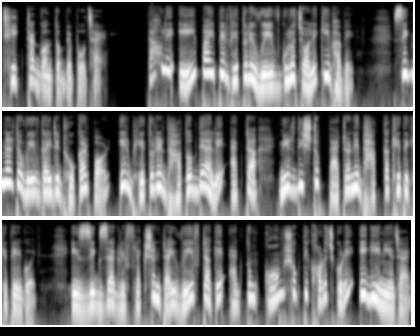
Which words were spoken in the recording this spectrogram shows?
ঠিকঠাক গন্তব্যে পৌঁছায়। তাহলে এই পাইপের ভেতরে ওয়েভগুলো চলে কীভাবে? সিগন্যালটা ওয়েভগাইডে ঢোকার পর এর ভেতরের ধাতব দেয়ালে একটা নির্দিষ্ট প্যাটার্নে ধাক্কা খেতে খেতে এগোয়। এই জিগজ্যাগ রিফ্লেকশনটাই ওয়েভটাকে একদম কম শক্তি খরচ করে এগিয়ে নিয়ে যায়।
